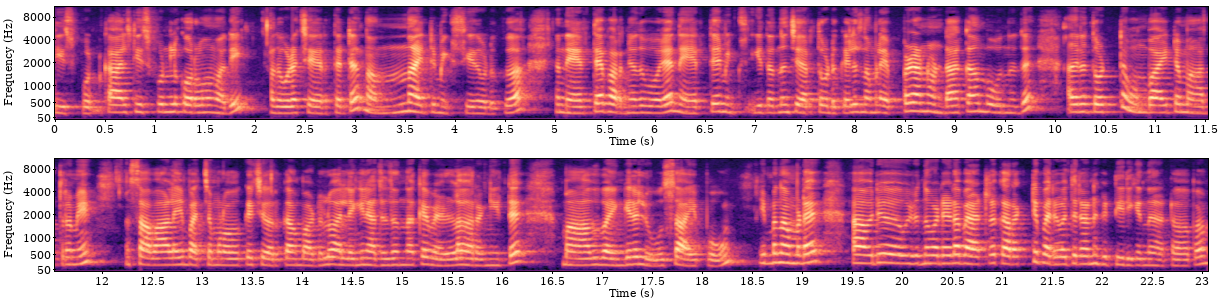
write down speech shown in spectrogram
ടീസ്പൂൺ കാൽ ടീസ്പൂണിൽ കുറവ് മതി. അതുകൂടെ ചേർത്തിട്ട് നന്നായിട്ട് മിക്സ് ചെയ്ത് കൊടുക്കുക. നേരത്തെ പറഞ്ഞതുപോലെ നേരത്തെ മിക്സ് ഇതൊന്നും ചേർത്ത് കൊടുക്കൽ നമ്മൾ എപ്പോഴാണ് ഉണ്ടാക്കാൻ പോകുന്നത് അതിന് തൊട്ട് മുമ്പായിട്ട് മാത്രമേ സവാളയും പച്ചമുളകൊക്കെ ചേർക്കാൻ പാടുള്ളൂ. അല്ലെങ്കിൽ അതിൽ നിന്നൊക്കെ വെള്ളം ഇറങ്ങിയിട്ട് മാവ് ഭയങ്കര ലൂസായി പോവും. ഇപ്പം നമ്മുടെ ആ ഒരു ഉഴുന്നുവടയുടെ ബാറ്റർ കറക്റ്റ് പരുവത്തിലാണ് കിട്ടിയിരിക്കുന്നത് കേട്ടോ. അപ്പം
